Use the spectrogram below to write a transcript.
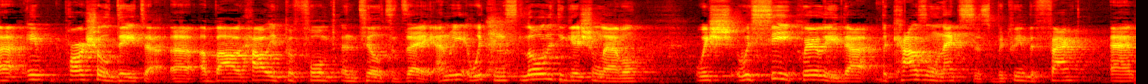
uh, impartial data uh, about how it performed until today, and we witness low litigation level. We, we see clearly that the causal nexus between the fact and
